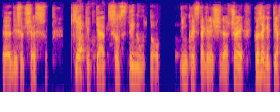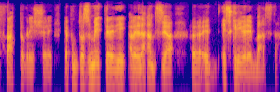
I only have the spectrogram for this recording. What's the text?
eh, di successo. Chi è che ti ha sostenuto in questa crescita? Cioè, cos'è che ti ha fatto crescere e appunto smettere di avere l'ansia eh, e, e, scrivere e basta?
